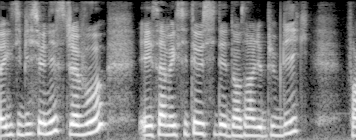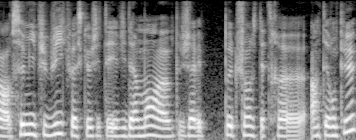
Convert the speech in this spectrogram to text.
exhibitionniste, j'avoue, et ça m'excitait aussi d'être dans un lieu public, enfin semi-public parce que j'étais évidemment, j'avais peu de chances d'être euh, interrompu.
